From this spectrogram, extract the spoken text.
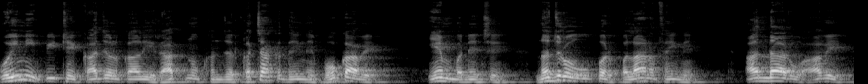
કોઈની પીઠે કાજળ કાળી રાતનું ખંજર કચાક દઈને ભોકાવે. એમ બને છે. નજરો ઉપર પલાણ થઈને અંધારું આવે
